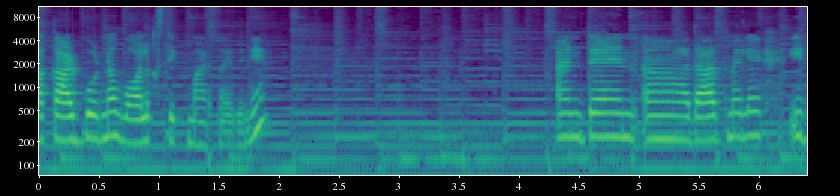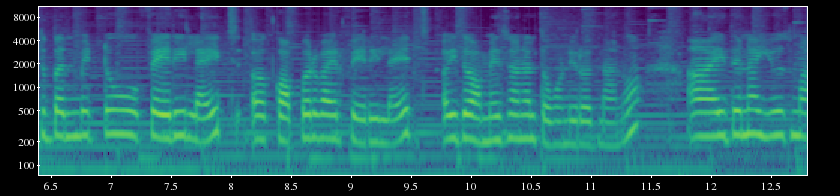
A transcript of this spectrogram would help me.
ಆ ಕಾರ್ಡ್ಬೋರ್ಡ್ನ ವಾಲ್ಗೆ ಸ್ಟಿಕ್ ಮಾಡ್ತಾ ಇದ್ದೀನಿ. ಆ್ಯಂಡ್ ದೆನ್ ಅದಾದಮೇಲೆ ಇದು ಬಂದುಬಿಟ್ಟು fairy lights copper wire fairy lights ಇದು ಅಮೆಝಾನಲ್ಲಿ ತೊಗೊಂಡಿರೋದು ನಾನು. ಇದನ್ನು ಯೂಸ್ ಮಾ,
